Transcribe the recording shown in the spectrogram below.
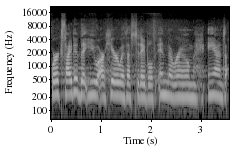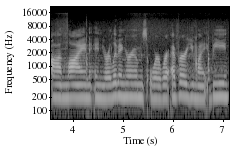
We're excited that you are here with us today, both in the room and online in your living rooms or wherever you might be.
